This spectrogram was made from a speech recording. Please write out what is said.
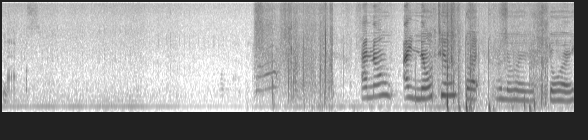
snacks. I know, I know too, but I know in the story.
